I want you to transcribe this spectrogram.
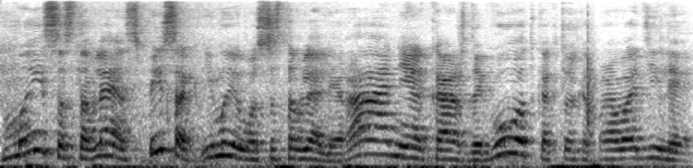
мы составляем список, и мы его составляли ранее, каждый год, как только проводили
